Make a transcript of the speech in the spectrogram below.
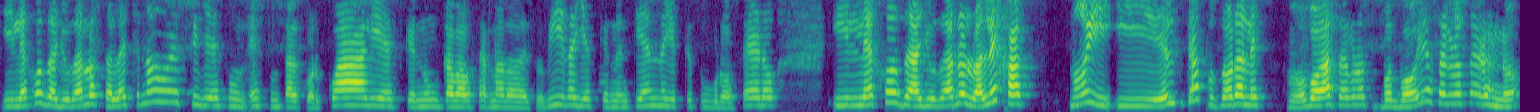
y lejos de ayudarlo hasta la leche, no, es que ya es un, es un tal por cual, y es que nunca va a hacer nada de su vida, y es que no entiende, y es que es un grosero, y lejos de ayudarlo, lo alejas, ¿no? Y, y él dice, ah, pues órale, voy a ser grosero, pues voy a ser grosero, ¿no?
